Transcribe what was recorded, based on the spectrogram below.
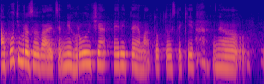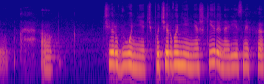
а потім розвивається мігруюча ерітема, тобто ось такі е, е, червоні, почервоніння шкіри на різних е,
